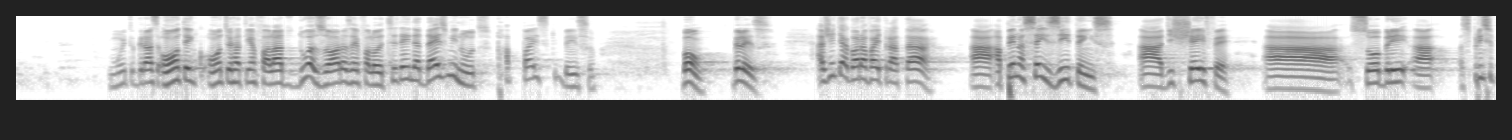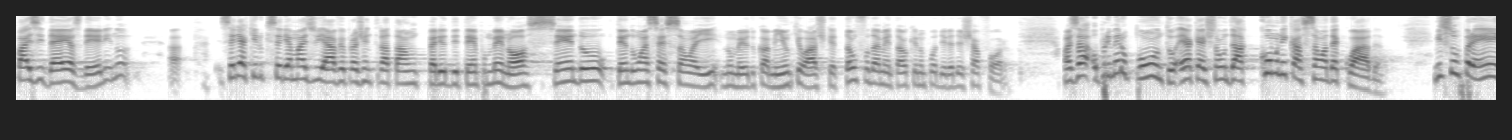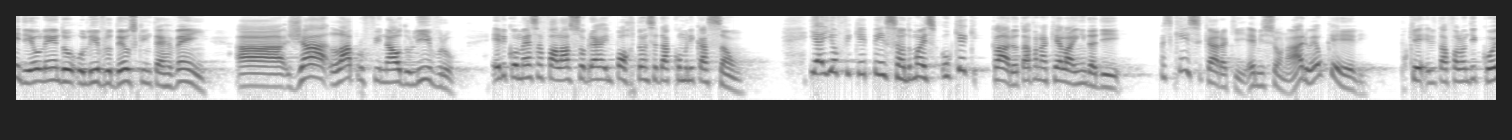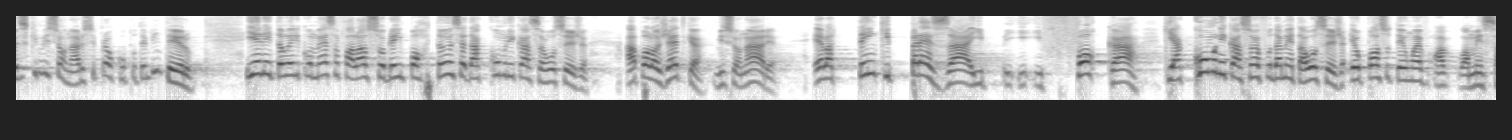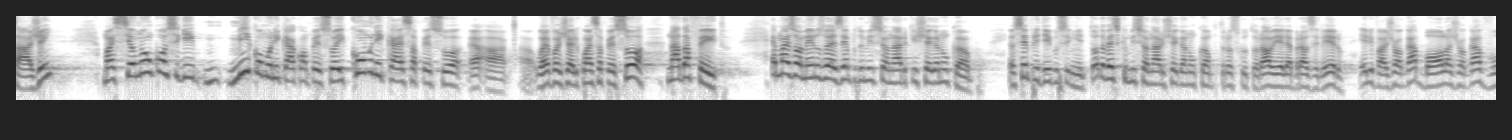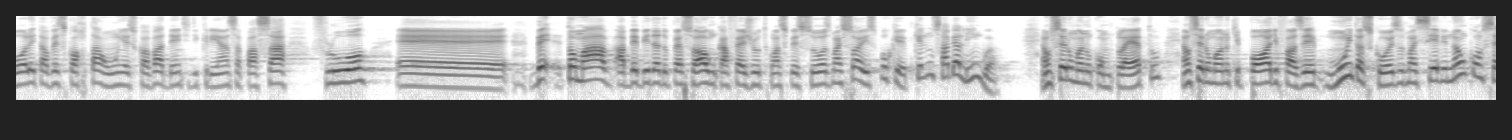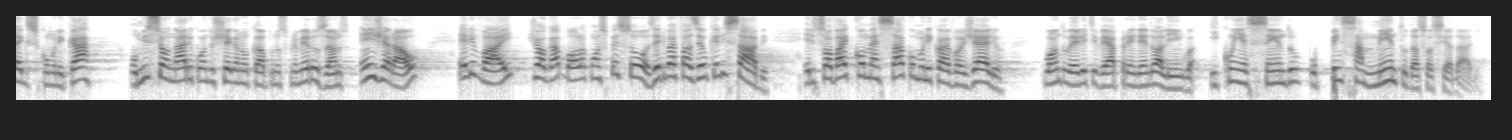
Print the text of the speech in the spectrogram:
Muito graça. Ontem, ontem eu já tinha falado duas horas, aí falou, você tem ainda 10 minutos. Rapaz, que bênção. Bom, beleza. A gente agora vai tratar ah, apenas seis itens ah, de Schaefer ah, sobre ah, as principais ideias dele. No, seria aquilo que seria mais viável para a gente tratar um período de tempo menor, sendo tendo uma exceção aí no meio do caminho que eu acho que é tão fundamental que não poderia deixar fora. Mas a, o primeiro ponto é a questão da comunicação adequada. Me surpreende, eu lendo o livro Deus que Intervém, ah, já lá para o final do livro, ele começa a falar sobre a importância da comunicação. E aí eu fiquei pensando, mas o que. Claro, eu estava naquela ainda de. Mas quem é esse cara aqui? É missionário? É o que ele? Porque ele está falando de coisas que missionários se preocupam o tempo inteiro. E ele então ele começa a falar sobre a importância da comunicação, ou seja, a apologética missionária, ela tem que prezar e, e, e focar que a comunicação é fundamental, ou seja, eu posso ter uma, uma, uma, mensagem, mas se eu não conseguir me comunicar com a pessoa e comunicar essa pessoa, a, a, o evangelho com essa pessoa, nada feito. É mais ou menos o exemplo do missionário que chega no campo. Eu sempre digo o seguinte: toda vez que o missionário chega num campo transcultural e ele é brasileiro, ele vai jogar bola, jogar vôlei, talvez cortar unha, escovar dente de criança, passar flúor, é, tomar a bebida do pessoal, um café junto com as pessoas, mas só isso. Por quê? Porque ele não sabe a língua. É um ser humano completo, é um ser humano que pode fazer muitas coisas, mas se ele não consegue se comunicar, o missionário, quando chega no campo nos primeiros anos, em geral, ele vai jogar bola com as pessoas, ele vai fazer o que ele sabe. Ele só vai começar a comunicar o evangelho quando ele estiver aprendendo a língua e conhecendo o pensamento da sociedade.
